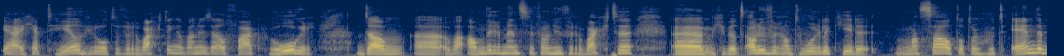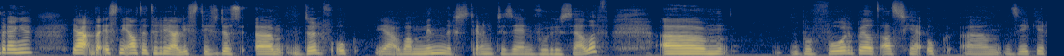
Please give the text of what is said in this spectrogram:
ja, je hebt heel grote verwachtingen van jezelf, vaak hoger dan uh, wat andere mensen van u verwachten. Um, je wilt al uw verantwoordelijkheden massaal tot een goed einde brengen. Ja, dat is niet altijd realistisch. Dus um, durf ook ja, wat minder streng te zijn voor jezelf. Um, bijvoorbeeld als jij ook, zeker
